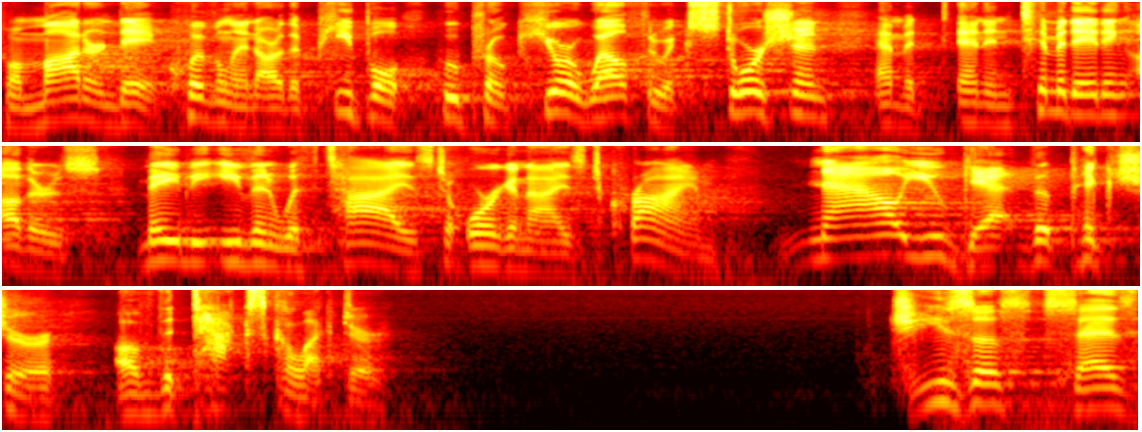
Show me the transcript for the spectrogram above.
to a modern day equivalent are the people who procure wealth through extortion and, and intimidating others, maybe even with ties to organized crime. Now you get the picture of the tax collector. Jesus says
